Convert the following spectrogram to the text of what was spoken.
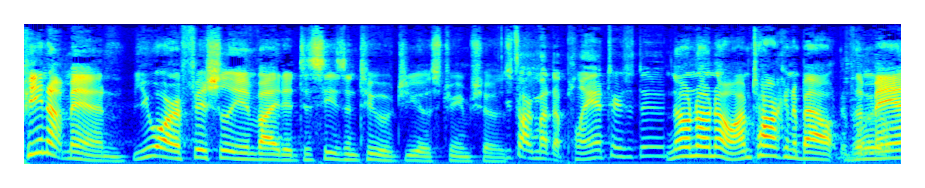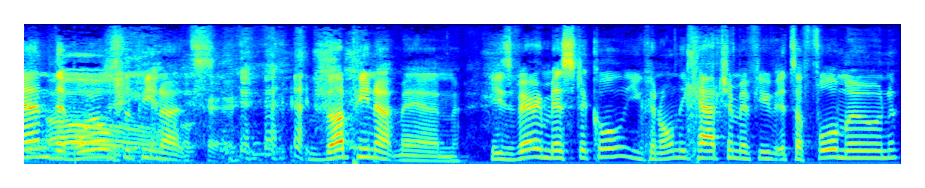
Peanut Man? You are officially invited to season two of Geo Stream Shows. You shows. talking about the planters, dude? No, no, no. I'm talking about the, boiled man that oh, boils the Oh, peanuts. okay. The Peanut Man. He's very mystical. You can only catch him if you. It's a full moon,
